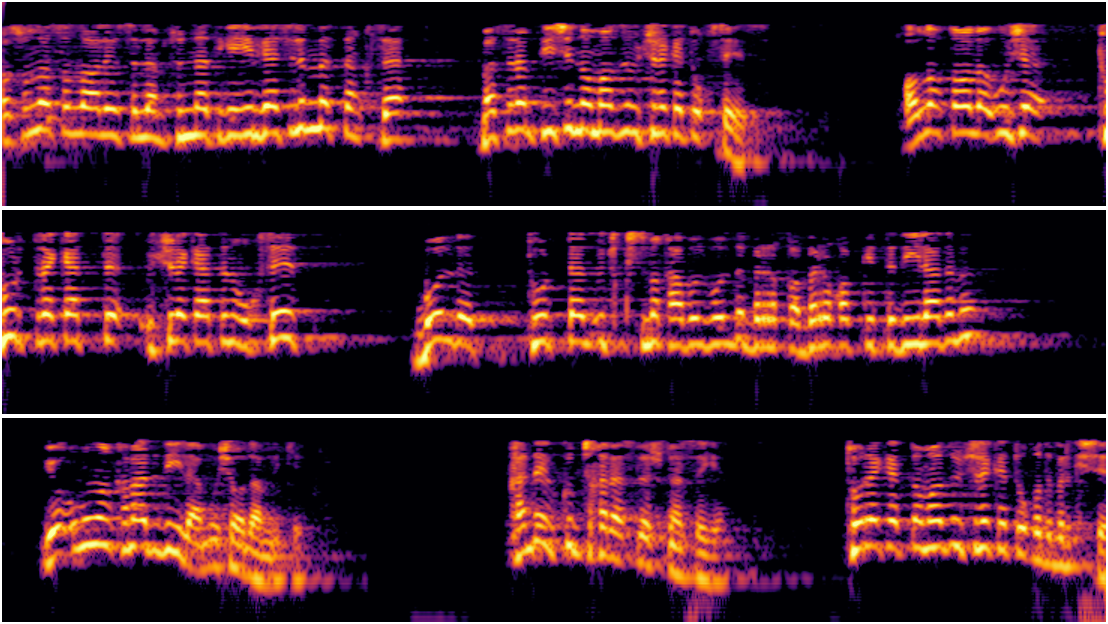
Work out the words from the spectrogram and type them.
Rasululloh sollallohu alayhi vasallam sunnatiga ergashilinmasdan qilsa masalan peshin namozini uch rakat o'qisangiz alloh taolo o'sha to'rt rakatni uch rakatini o'qisangiz bo'ldi to'rtdan uch qismi qabul bo'ldi biri biri qolib ketdi deyiladimi? Yo umuman qilmadi deyiladimi o'sha odamniki? Qanday hukm chiqarasizlar shu narsaga? To'rt rakat namozni uch rakat o'qidi bir kishi.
